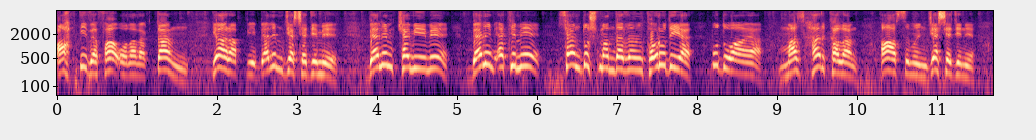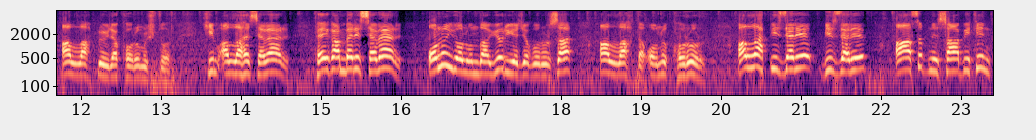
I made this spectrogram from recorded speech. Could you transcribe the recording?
ahdi vefa olaraktan Ya Rabbi benim cesedimi, benim kemiğimi, benim etimi sen düşmanlarının koru diye bu duaya mazhar kalan Asım'ın cesedini Allah böyle korumuştur. Kim Allah'ı sever, peygamberi sever, onun yolunda yürüyecek olursa Allah da onu korur. Allah bizleri bizleri Asıb bin Sabit'in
